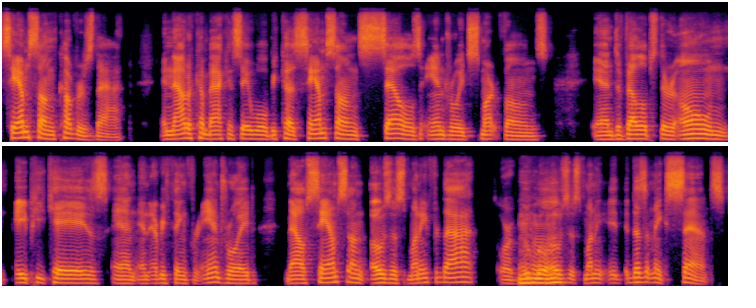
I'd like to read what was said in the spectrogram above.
Samsung covers that. And now to come back and say, well, because Samsung sells Android smartphones and develops their own APKs and, and everything for Android, now Samsung owes us money for that, or Google mm-hmm. owes us money. It, it, doesn't make sense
